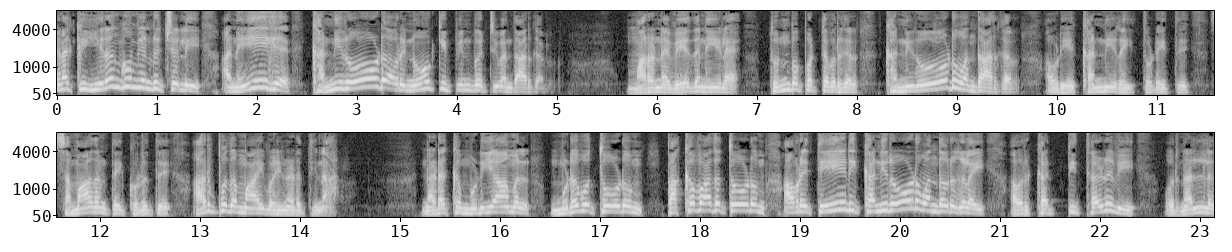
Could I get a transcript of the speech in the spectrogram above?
எனக்கு இறங்கும் என்று சொல்லி அநேக கண்ணீரோடு அவரை நோக்கி பின்பற்றி வந்தார்கள். மரண வேதனையில துன்பப்பட்டவர்கள் கண்ணீரோடு வந்தார்கள். அவருடைய கண்ணீரை துடைத்து சமாதானத்தை கொடுத்து அற்புதமாய் வழிநடத்தினார். நடக்க முடியாமல் முடவத்தோடும் பக்கவாதத்தோடும் அவரை தேடி கண்ணீரோடு வந்தவர்களை அவர் கட்டி தழுவி ஒரு நல்ல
